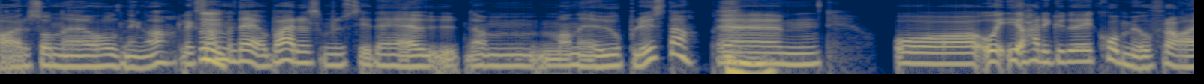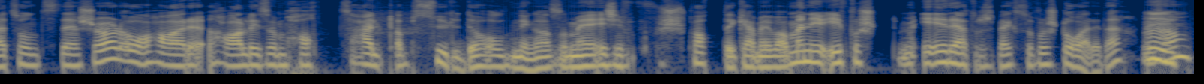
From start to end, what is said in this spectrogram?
har sånne holdninger. Liksom. Mm. Men det er jo bare, som du sier, det er, de, man er uopplyst, da. Um, og, og herregud, jeg kommer jo fra et sånt sted sjøl, og har, har liksom hatt helt absurde holdninger som jeg ikke fatter hvem jeg var. Men i, i, forst, i retrospekt så forstår jeg det, liksom.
